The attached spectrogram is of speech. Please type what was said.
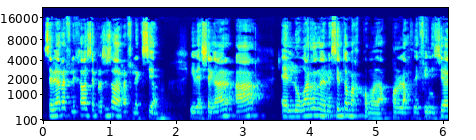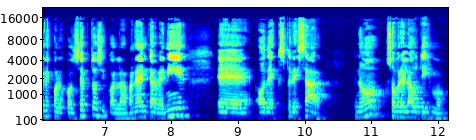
se vea reflejado ese proceso de reflexión y de llegar a el lugar donde me siento más cómoda, con las definiciones, con los conceptos y con la manera de intervenir eh, o de expresar, ¿no? Sobre el autismo.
